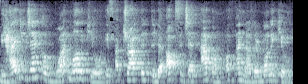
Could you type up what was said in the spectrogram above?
The hydrogen of one molecule is attracted to the oxygen atom of another molecule.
